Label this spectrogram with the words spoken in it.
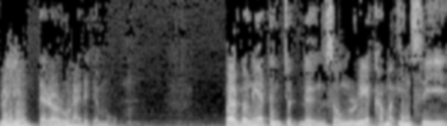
ด้วยลิ้นแต่เรารู้ได้ด้วยจมูก เพราะพวกนี้ถึงจุดหนึ่งทรงเรียกคำว่าอินทรีย์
